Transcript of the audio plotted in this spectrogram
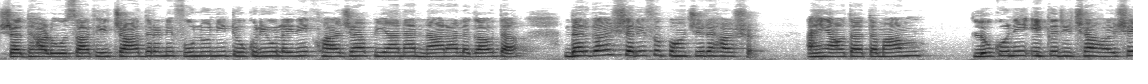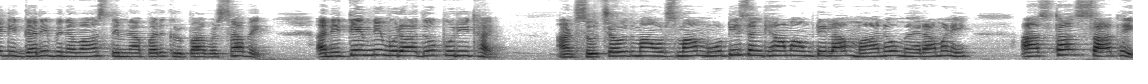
શ્રદ્ધાળુઓ સાથે ચાદર અને ફૂલોની ટોકરીઓ લઈને ખ્વાજા પિયાના નારા લગાવતા દરગાહ શરીફ પહોંચી રહ્યા છે. અહીં આવતા તમામ લોકોની એક જ ઈચ્છા હોય છે કે ગરીબ નવાઝ તેમના પર કૃપા વરસાવે અને તેમની મુરાદો પૂરી થાય. આઠસો ચૌદમાં ઉર્સમાં મોટી સંખ્યામાં ઉમટેલા માનવ મહેરામણે આસ્થા સાથે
